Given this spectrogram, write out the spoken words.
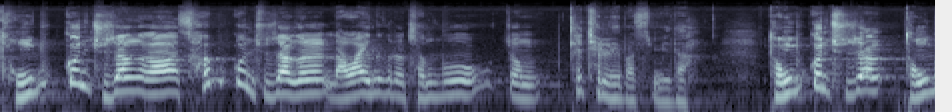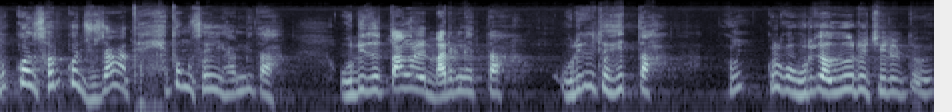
동북권 주장과 서북권 주장을 나와 있는 것을 전부 좀 캐치를 해봤습니다. 동북권 주장, 동북권 서북권 주장은 대동소이합니다. 우리도 땅을 마련했다. 우리도 했다. 응? 그리고 우리가 의료지를 또-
